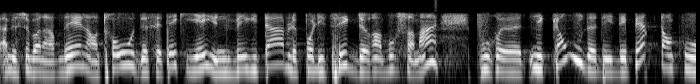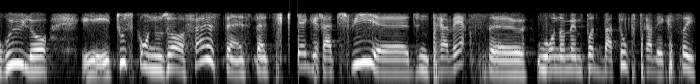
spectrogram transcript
à M. Bonardel, entre autres, c'était qu'il y ait une véritable politique de remboursement pour euh, tenir compte des, des pertes encouru, là. Et, tout ce qu'on nous a offert, c'est un, un ticket gratuit euh, d'une traverse euh, où on n'a même pas de bateau pour traverser.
